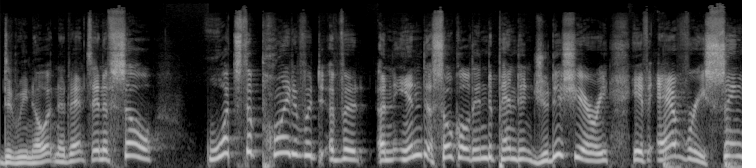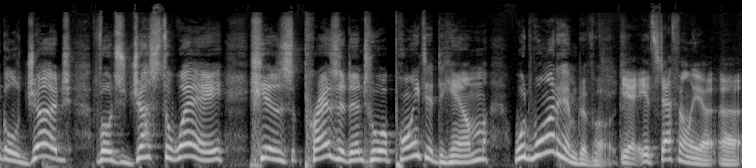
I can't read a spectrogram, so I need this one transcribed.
Did we know it in advance? And if so, what's the point of a, of a, an a so-called independent judiciary if every single judge votes just the way his president, who appointed him, would want him to vote? Yeah, it's definitely a, a,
